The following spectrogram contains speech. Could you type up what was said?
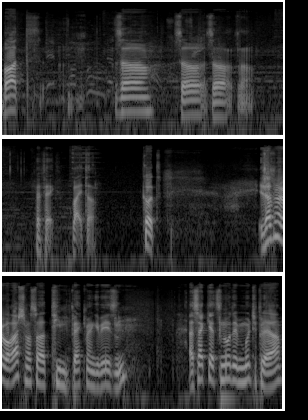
Bot. So, so, so, so. Perfekt. Weiter. Gut. Ich lasse mich mal überraschen, was war Team Backman gewesen. Er zeigt jetzt nur den Multiplayer.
